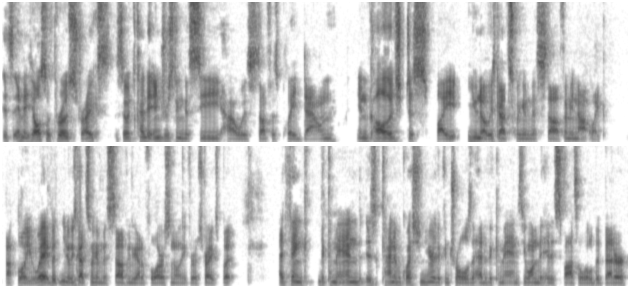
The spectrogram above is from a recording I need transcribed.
It's and he also throws strikes, so it's kind of interesting to see how his stuff is played down in college, despite you know he's got swing and miss stuff. I mean, not like not blow you away, but you know he's got swing and miss stuff, and he's got a full arsenal and he throws strikes. But I think the command is kind of a question here. The controls ahead of the commands. You want him to hit his spots a little bit better.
